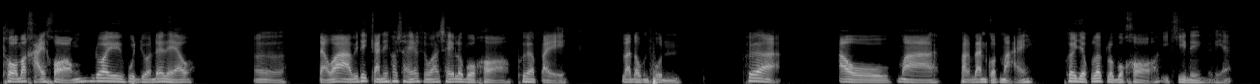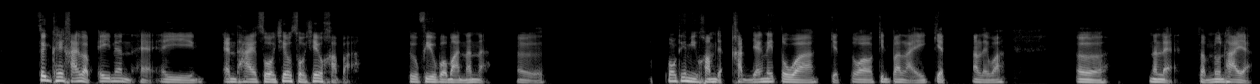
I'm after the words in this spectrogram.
โทรมาขายของด้วยหุ่นยนต์ได้แล้ว เออ แต่ว่าวิธีการที่เขาใช้ก็คือว่าใช้ robocall เพื่อไประดมทุน เพื่อ เอามาผลักดันกฎหมายเพื่อยกเลิก robocall อีกทีหนึ่งอย่างเงี้ยซึ่งคล้ายๆแบบไอ้นั่นไอ้ Anti Social Social Club อะ คือ feel ประมาณนั้นอะ เออ พวกที่มีความขัดแย้งในตัวเกลียดตัวกินปลาไหลเกลียดอะไรวะ เออ นั่นแหละสำนวนไทยอะ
